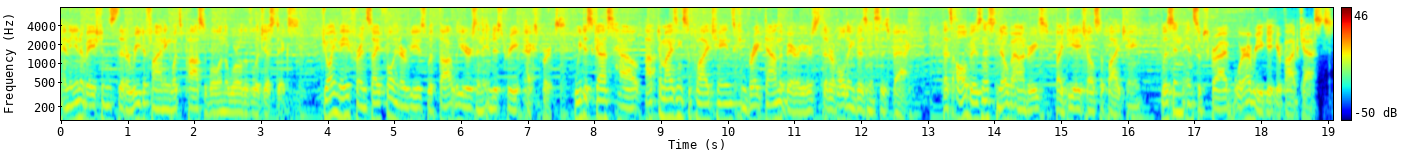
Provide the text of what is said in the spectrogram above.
and the innovations that are redefining what's possible in the world of logistics. Join me for insightful interviews with thought leaders and industry experts. We discuss how optimizing supply chains can break down the barriers that are holding businesses back. That's All Business, No Boundaries by DHL Supply Chain. Listen and subscribe wherever you get your podcasts.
